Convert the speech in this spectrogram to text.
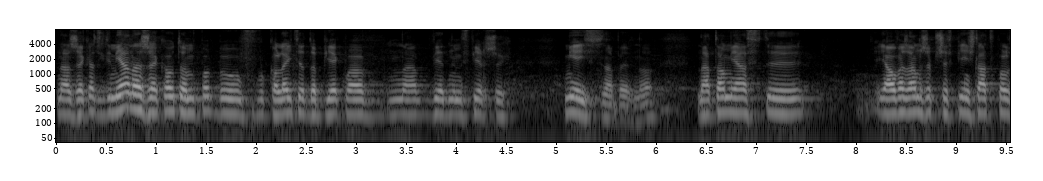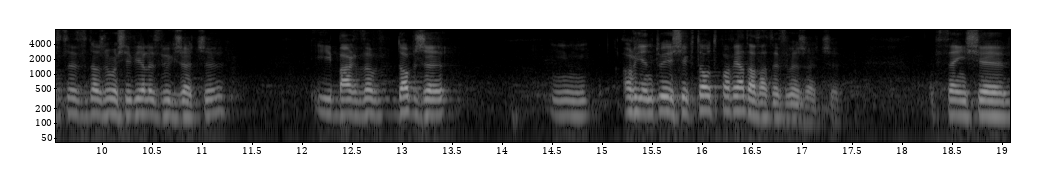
narzekać. Gdybym ja narzekał, to był w kolejce do piekła w- na, w jednym z pierwszych miejsc na pewno. Natomiast ja uważam, że przez pięć lat w Polsce zdarzyło się wiele złych rzeczy i bardzo dobrze mm, orientuje się, kto odpowiada za te złe rzeczy. W sensie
